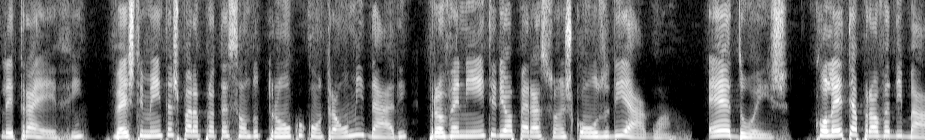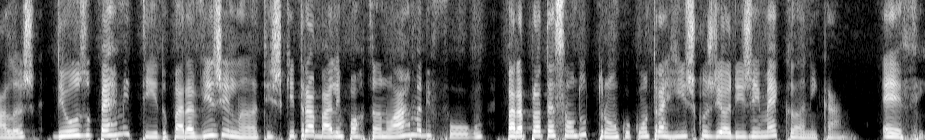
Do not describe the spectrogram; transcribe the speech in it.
Letra F vestimentas para proteção do tronco contra umidade proveniente de operações com uso de água. E2. Colete à prova de balas, de uso permitido para vigilantes que trabalhem portando arma de fogo para proteção do tronco contra riscos de origem mecânica. F.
